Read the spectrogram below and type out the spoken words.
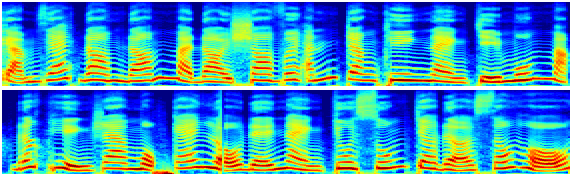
cảm giác đom đóm mà đòi so với ánh trăng khiên nàng chỉ muốn mặt đất hiện ra một cái lỗ để nàng chui xuống cho đỡ xấu hổ.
